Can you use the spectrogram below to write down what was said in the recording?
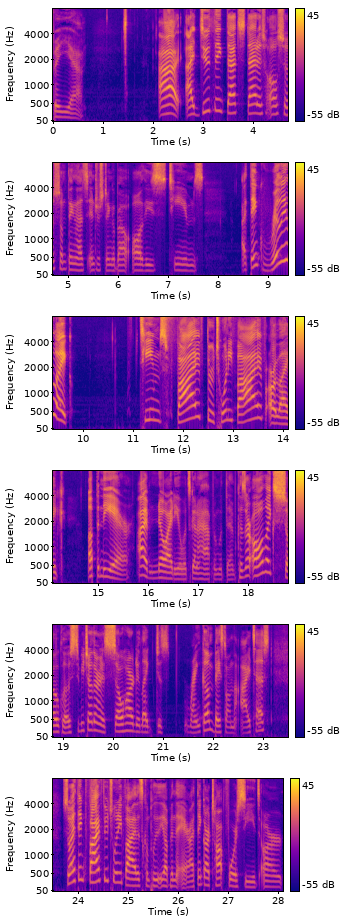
but yeah, I I do think that's that is also something that's interesting about all these teams. I think really like teams 5 through 25 are like up in the air. I have no idea what's going to happen with them because they're all like so close to each other and it's so hard to like just rank them based on the eye test. So I think 5 through 25 is completely up in the air. I think our top 4 seeds are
